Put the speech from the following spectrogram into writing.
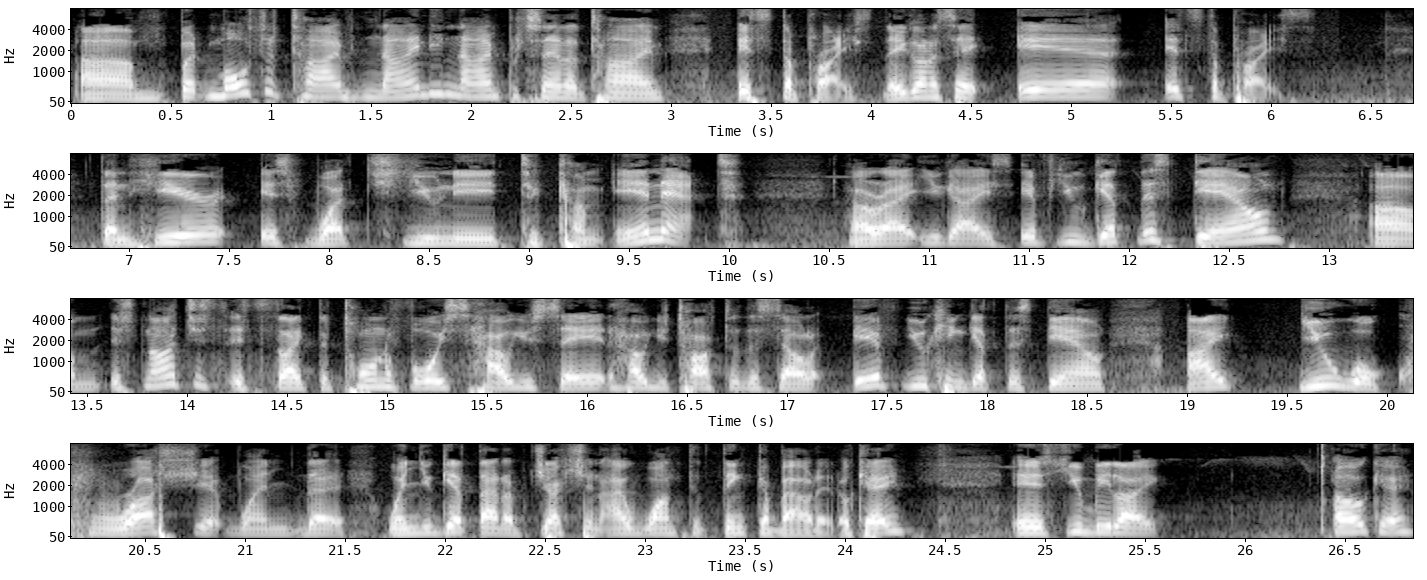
Um, but most of the time, 99% of the time, it's the price. They're to say, eh, it's the price. Then here is what you need to come in at. All right, you guys, if you get this down, um, it's not just it's like the tone of voice, how you say it, how you talk to the seller. If you can get this down, I you will crush it when the when you get that objection. I want to think about it. Okay, is you be like, okay,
